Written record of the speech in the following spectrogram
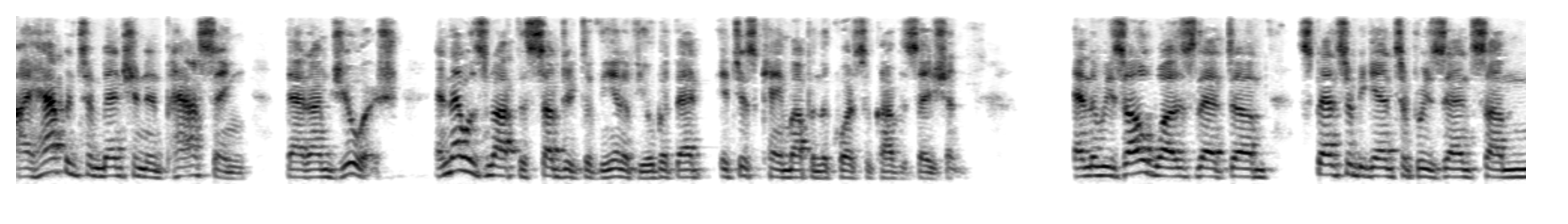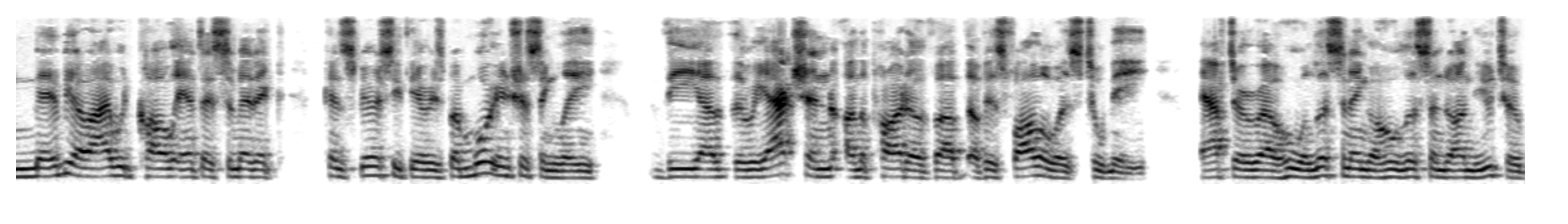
I happened to mention in passing that I'm Jewish, and that was not the subject of the interview, but that it just came up in the course of conversation. And the result was that um, Spencer began to present some, maybe you know, I would call anti-Semitic conspiracy theories, but more interestingly, the uh, the reaction on the part of uh, of his followers to me after uh, who were listening or who listened on YouTube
